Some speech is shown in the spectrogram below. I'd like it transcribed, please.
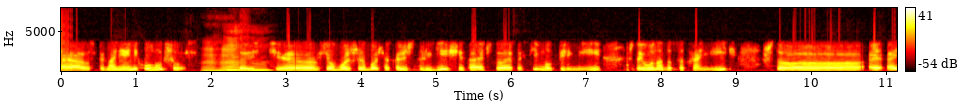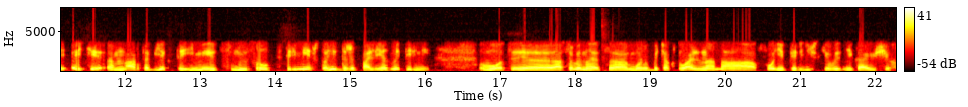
а воспоминания о них улучшилось. Mm-hmm. То есть все больше и больше количество людей считает, что это символ Перми, что его надо сохранить, что эти эм, арт-объекты имеют смысл в Перми, что они даже полезны Перми. Вот. И, э, особенно это может быть актуально на фоне периодически возникающих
